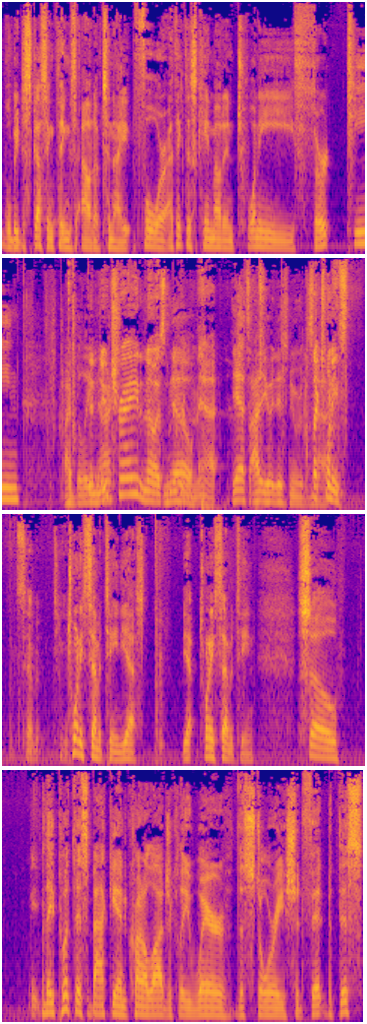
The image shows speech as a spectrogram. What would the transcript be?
we'll be discussing things out of tonight. For I think this came out in 2013, I believe. The new trade? No, it's newer no. than that. Yeah, it's, I, it is newer than that. It's like 2017. 2017, yes. Yep, 2017. So they put this back in chronologically where the story should fit, but this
